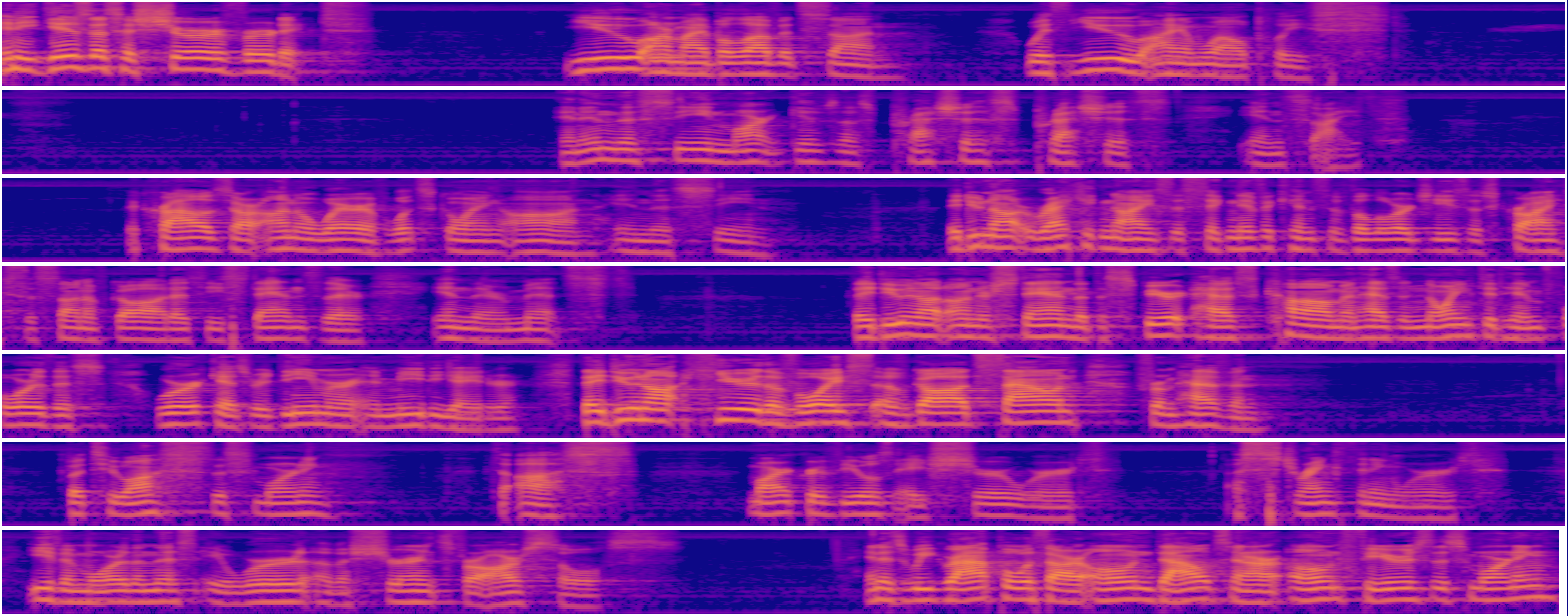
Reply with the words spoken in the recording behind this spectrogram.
And he gives us a sure verdict You are my beloved Son. With you I am well pleased. And in this scene, Mark gives us precious, precious insight. The crowds are unaware of what's going on in this scene. They do not recognize the significance of the Lord Jesus Christ, the Son of God, as he stands there in their midst. They do not understand that the Spirit has come and has anointed him for this work as Redeemer and Mediator. They do not hear the voice of God sound from heaven. But to us this morning, to us, Mark reveals a sure word, a strengthening word. Even more than this, a word of assurance for our souls. And as we grapple with our own doubts and our own fears this morning,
